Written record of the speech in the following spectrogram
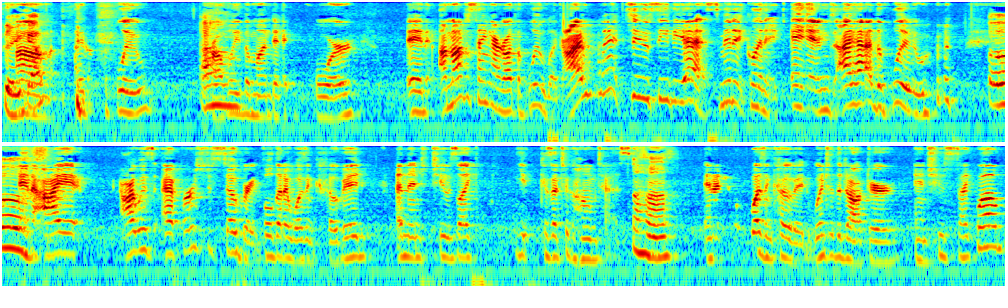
There you go. um, I got the flu probably Oh. the Monday before, and I'm not just saying I got the flu. Like I went to CVS Minute Clinic and I had the flu, and I, I was at first just so grateful that I wasn't COVID, and then she was like, because I took a home test Uh huh. and it wasn't COVID. Went to the doctor, and she was like, "Well,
